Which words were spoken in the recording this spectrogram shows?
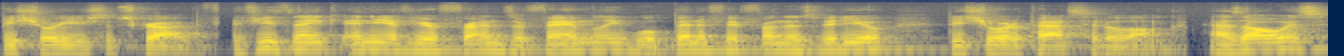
be sure you subscribe. If you think any of your friends or family will benefit from this video, be sure to pass it along. As always,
